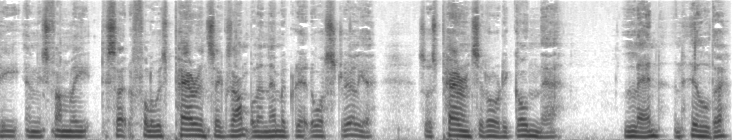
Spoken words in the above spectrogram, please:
he and his family decided to follow his parents' example and emigrate to Australia. So his parents had already gone there, Len and Hilda.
